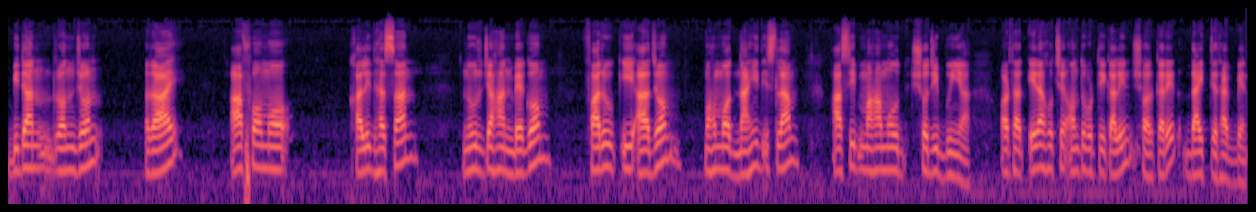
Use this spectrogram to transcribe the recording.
বিধান রঞ্জন রায়, আফম খালিদ হাসান, নূরজাহান বেগম, ফারুক ই আজম, মোহাম্মদ নাহিদ ইসলাম, আসিফ মাহমুদ সজীব ভুঁইয়া। অর্থাৎ এরা হচ্ছেন অন্তর্বর্তীকালীন সরকারের দায়িত্বে থাকবেন।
